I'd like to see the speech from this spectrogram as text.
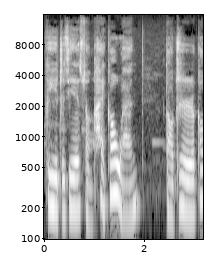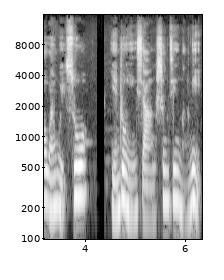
可以直接损害睾丸，导致睾丸萎缩，严重影响生精能力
